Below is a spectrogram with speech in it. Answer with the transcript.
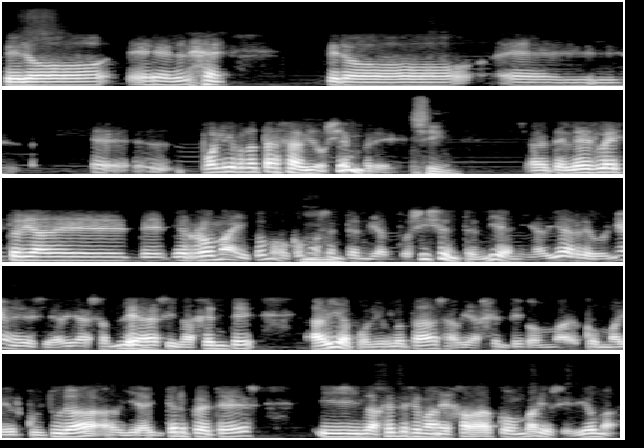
Pero, pero el, políglotas ha habido siempre. Sí. te lees la historia de, Roma y cómo, cómo se mm. entendían. Pues sí se entendían y había reuniones y había asambleas y la gente, había políglotas, había gente con, con mayor cultura, había intérpretes y la gente se manejaba con varios idiomas.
